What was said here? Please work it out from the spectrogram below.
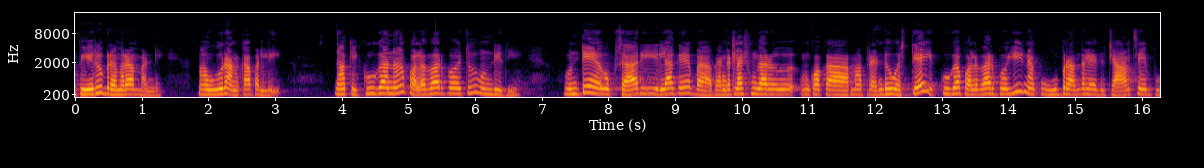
పేరు భ్రమరాంబ అండి మా ఊరు అనకాపల్లి. నాకు ఎక్కువగాన పొలబారిపోతూ ఉండేది. ఉంటే ఒకసారి ఇలాగే బా వెంకటలక్ష్మి గారు ఇంకొక మా ఫ్రెండ్ వస్తే ఎక్కువగా పొలబారిపోయి నాకు ఊపిరి అందలేదు. చాలాసేపు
